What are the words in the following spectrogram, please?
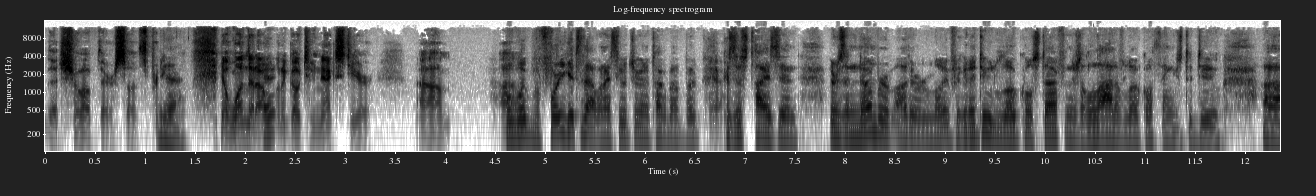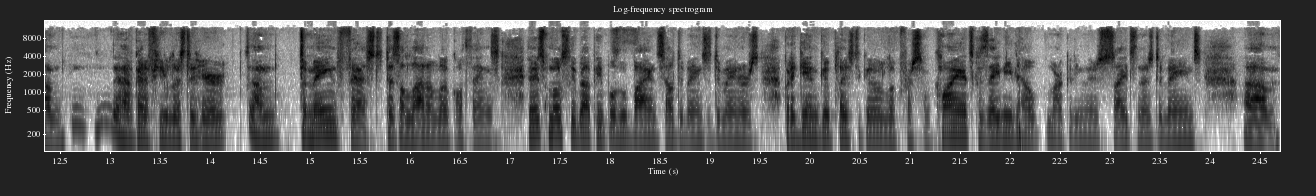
that show up there. So it's pretty Yeah. cool. Now, one that I want to go to next year. Um, But wait, before you get to that one, I see what you're going to talk about, but Yeah. because this ties in, there's a number of other. Lo- if you're going to do local stuff, and there's a lot of local things to do, um, and I've got a few listed here. Um, Domain Fest does a lot of local things, and it's mostly about people who buy and sell domains as domainers. But again, good place to go look for some clients because they need help marketing their sites and those domains. Um,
